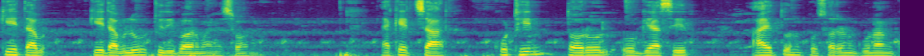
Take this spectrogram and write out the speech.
K K W to the power minus one. একের চার। কঠিন, তরল ও গ্যাসের আয়তন প্রসারণ গুণাঙ্ক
